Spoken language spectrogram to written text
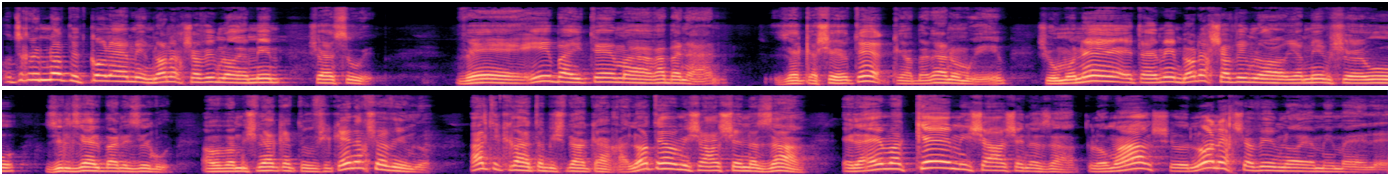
הוא צריך למנות את כל הימים, לא נחשבים לו הימים שאסורים. ואם הייתם הרבנן, זה קשה יותר, כי רבנן אומרים שהוא מונה את הימים, לא נחשבים לו הימים שהוא זלזל בנזירות. אבל במשנה כתוב שכן נחשבים לו. אל תקרא את המשנה ככה, לא תראה משעה שנזר, אלא המה כמשעה שנזר. כלומר, שלא נחשבים לו הימים האלה.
